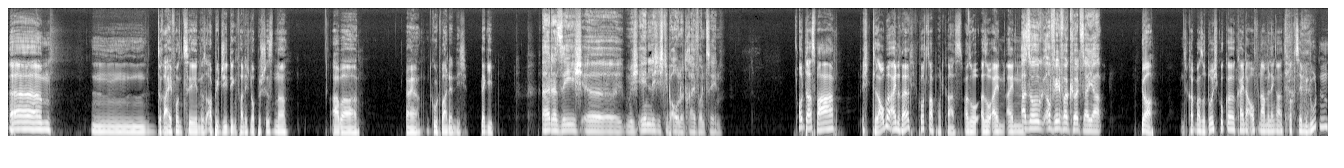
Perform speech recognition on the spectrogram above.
Ähm, mh, drei von zehn. Das RPG-Ding fand ich noch beschissener. Aber, naja, gut war der nicht. Blackie. Äh, da sehe ich äh, mich ähnlich. Ich gebe auch eine 3 von 10. Und das war, ich glaube, ein relativ kurzer Podcast. Also, also ein, ein Also auf jeden Fall kürzer, ja. ja, ich gerade mal so durchgucke, keine Aufnahme länger als 14 Minuten.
